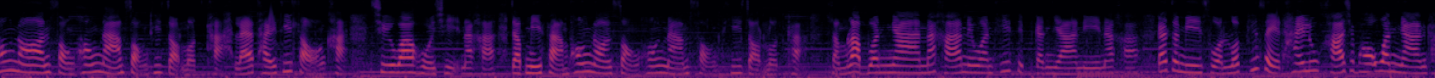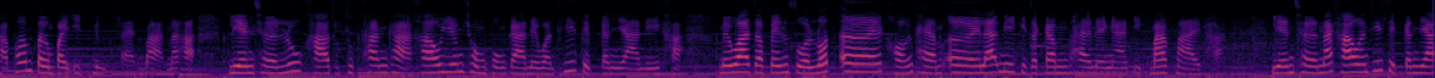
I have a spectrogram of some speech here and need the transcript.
ห้องนอน 2 ห้องน้ำ2ที่จอดรถค่ะ และไทป์ที่ 2 ค่ะ ชื่อว่าโฮชินะคะ จะมี 3 ห้องนอน 2 ห้องน้ำ2ที่จอดรถค่ะ สำหรับวันงานนะคะในวันที่ 10 กันยานี้นะคะ ก็จะมีส่วนลดพิเศษให้ลูกค้าเฉพาะวันงานค่ะ เพิ่มเติมไปอีก 1 0 0 0 0แบาทนะคะ เรียนเชิญลูกค้าทุกๆท่านค่ะ เข้าเยี่ยมชมโครงการในวันที่ 10 กันยานี้ค่ะ ไม่ว่าจะเป็นส่วนลดเอ่ยของแถมเอ่ยและมีกิจกรรมภายในงานอีกมากมายค่ะเรียนเชิญนะคะวันที่ 10 กันยา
